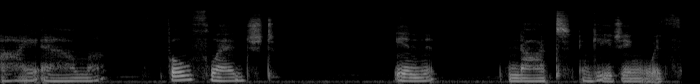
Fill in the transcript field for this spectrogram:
I am full fledged in not engaging with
